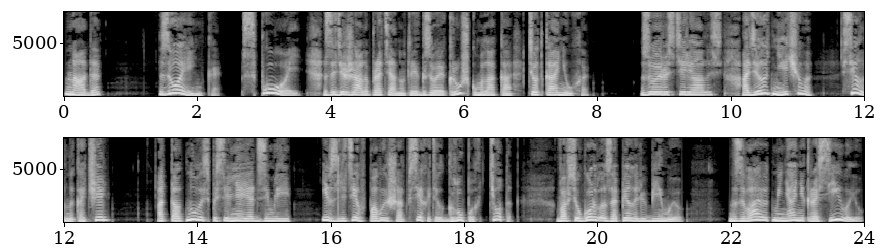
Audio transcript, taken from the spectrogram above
Надо. «Зоенька, спой!» — задержала протянутую к Зое кружку молока тетка Анюха. Зоя растерялась, а делать нечего. Села на качель, оттолкнулась посильнее от земли и, взлетев повыше от всех этих глупых теток, во все горло запела любимую. «Называют меня некрасивую.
